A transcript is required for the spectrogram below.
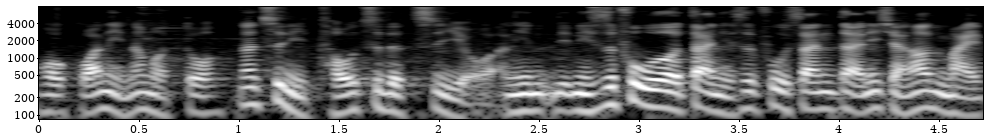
我管你那么多，那是你投资的自由啊。你你你是富二代，你是富三代，你想要买，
